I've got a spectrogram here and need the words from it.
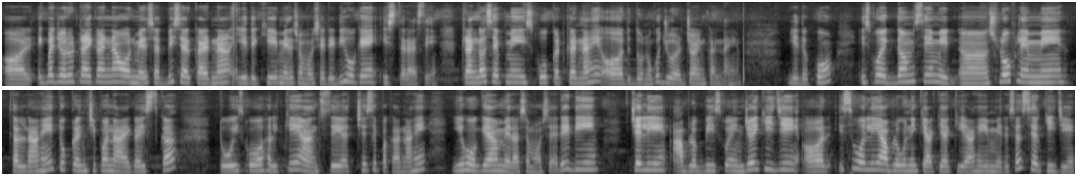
और एक बार ज़रूर ट्राई करना और मेरे साथ भी शेयर करना। ये देखिए, मेरे समोसे रेडी हो गए इस तरह से। ट्रायंगल शेप में इसको कट करना है और दोनों को जॉइन करना है। ये देखो, इसको एकदम से स्लो फ्लेम में तलना है तो क्रंचीपन आएगा इसका। तो इसको हल्के आँच से अच्छे से पकाना है। ये हो गया मेरा समोसा रेडी चलिए आप लोग भी इसको एंजॉय कीजिए और इस होली आप लोगों ने क्या क्या किया है मेरे साथ शेयर कीजिए।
